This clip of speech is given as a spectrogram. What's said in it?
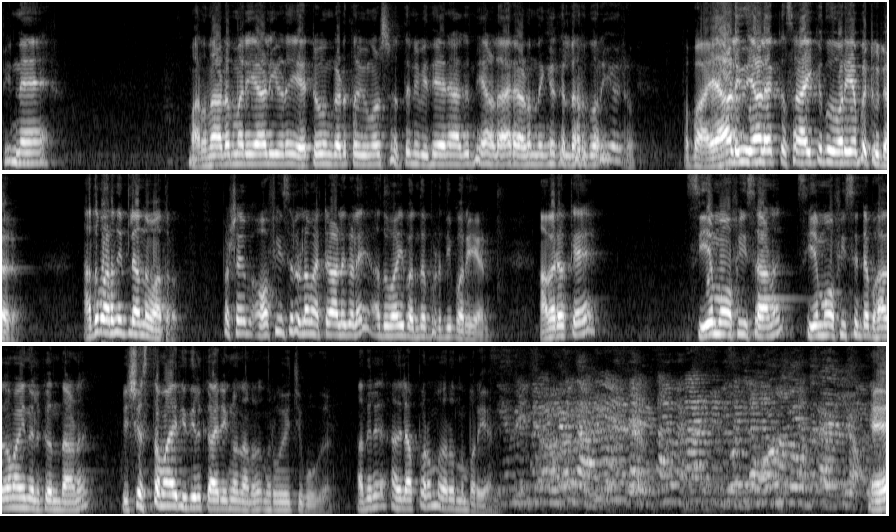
പിന്നെ മറുനാടൻ മലയാളിയുടെ ഏറ്റവും കടുത്ത വിമർശനത്തിന് വിധേയനാകുന്നയാൾ ആരാണെന്ന് നിങ്ങൾക്ക് എല്ലാവർക്കും അറിയാമല്ലോ. അപ്പോൾ അയാൾ ഇയാളെയൊക്കെ സഹായിക്കുന്നത് പറയാൻ പറ്റില്ലല്ലോ അത് പറഞ്ഞിട്ടില്ല എന്ന് മാത്രം. പക്ഷേ ഓഫീസിലുള്ള മറ്റാളുകളെ അതുമായി ബന്ധപ്പെടുത്തി പറയുകയാണ്. അവരൊക്കെ സി എം ഓഫീസാണ്. സി എം ഓഫീസിന്റെ ഭാഗമായി നിൽക്കുന്നതാണ്. വിശ്വസ്തമായ രീതിയിൽ കാര്യങ്ങൾ നിർവഹിച്ചു പോവുകയാണ്. അതിൽ അതിലപ്പുറം വേറൊന്നും പറയാനില്ല. ഏ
